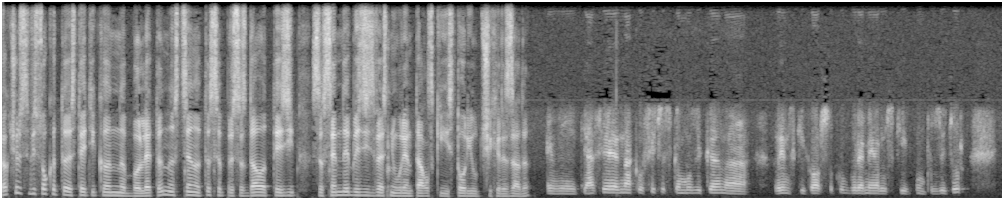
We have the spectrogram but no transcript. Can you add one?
Как чрез високата естетика на балета на сцената се пресъздават тези съвсем небезизвестни ориенталски истории от Шехерезада? Еми, тя си е една класическа музика на римски Корсаков, големия руски композитор.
